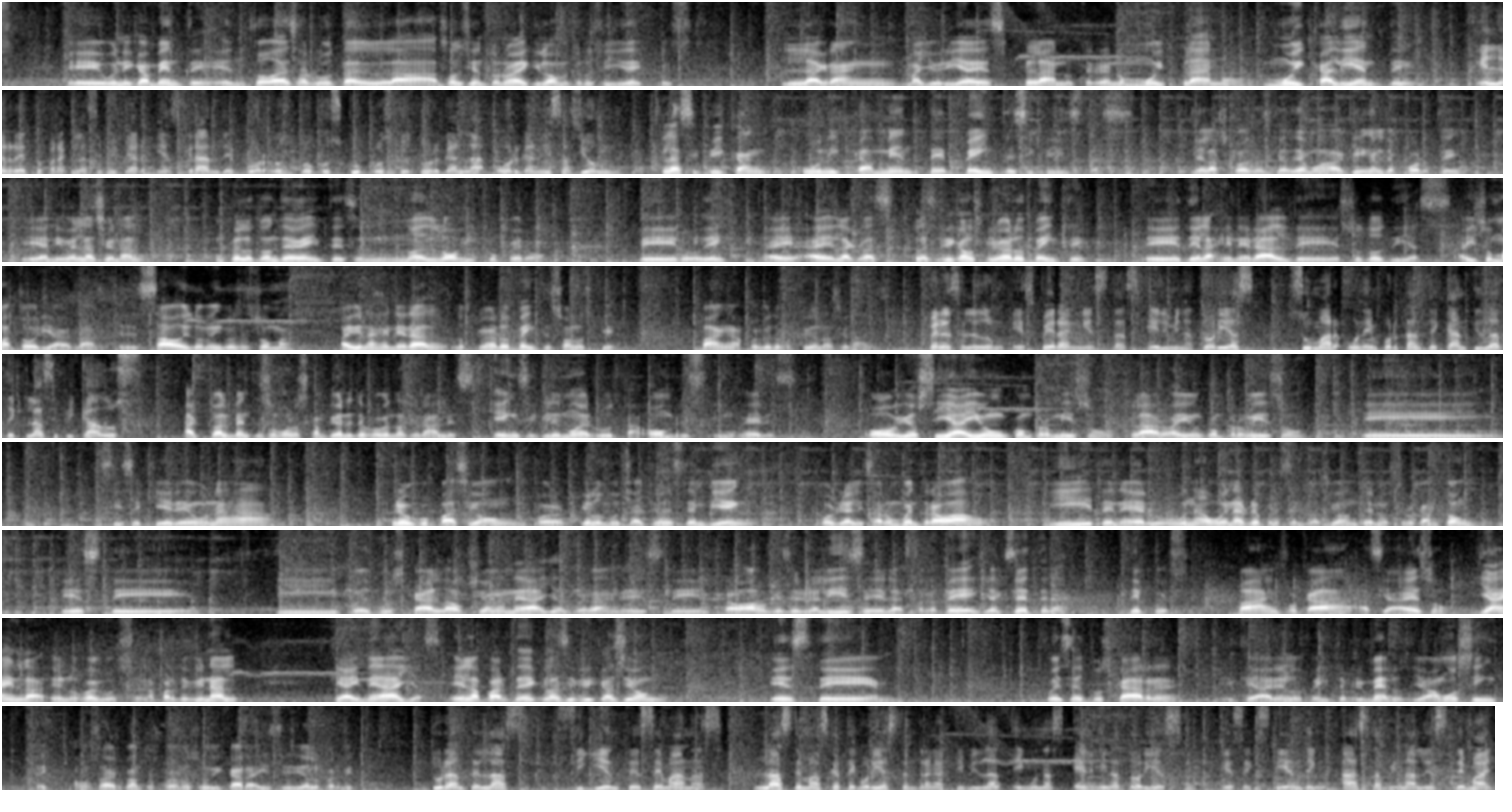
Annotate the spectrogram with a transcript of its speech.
eh, únicamente en toda esa ruta, son 109 kilómetros y pues la gran mayoría es plano, terreno muy plano, muy caliente. El reto para clasificar es grande por los pocos cupos que otorga la organización. Clasifican únicamente 20 ciclistas. De las cosas que hacemos aquí en el deporte eh, a nivel nacional, un pelotón de 20, eso no es lógico, pero, pero la clasifican los primeros 20 eh, de la general de estos dos días. Hay sumatoria, ¿verdad? El sábado y domingo se suma, hay una general, los primeros 20 son los que van a Juegos Deportivos Nacionales. Pérez Celedón espera en estas eliminatorias sumar una importante cantidad de clasificados. Actualmente somos los campeones de Juegos Nacionales en ciclismo de ruta, hombres y mujeres. Obvio si hay un compromiso, claro, hay un compromiso. Eh, si se quiere una preocupación por que los muchachos estén bien, por realizar un buen trabajo y tener una buena representación de nuestro cantón. Este, y pues buscar la opción a medallas, ¿verdad? Este, el trabajo que se realice, la estrategia, etcétera, de, pues va enfocada hacia eso ya en, la, en los juegos, en la parte final, que hay medallas. En la parte de clasificación, este, pues es buscar quedar en los 20 primeros. Llevamos 5, vamos a ver cuántos podemos ubicar ahí, si Dios lo permite. Durante las siguientes semanas, las demás categorías tendrán actividad en unas eliminatorias que se extienden hasta finales de mayo.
